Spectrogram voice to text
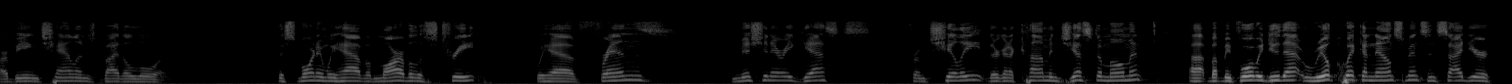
are being challenged by the Lord. This morning we have a marvelous treat. We have friends, missionary guests from Chile. They're going to come in just a moment. Uh, but before we do that, real quick announcements inside your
